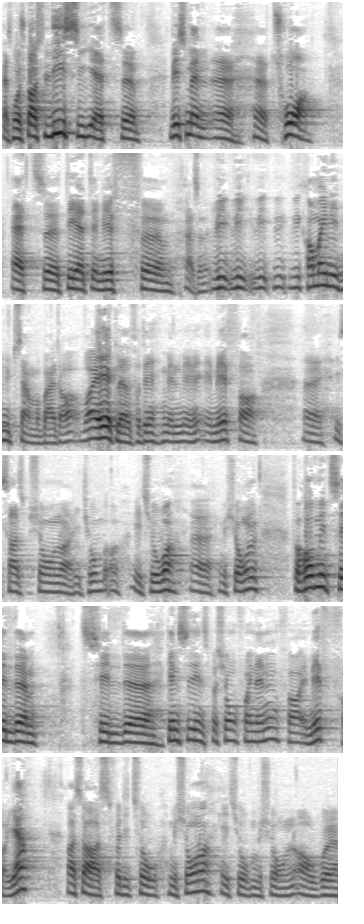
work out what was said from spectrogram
Altså, jeg skal måske også lige sige, at øh, hvis man øh, øh tror, at øh, det at MF, øh, altså vi, vi, vi, vi kommer ind i et nyt samarbejde, og hvor er jeg glad for det mellem MF og øh, Israels mission og Etioper øh, missionen. Forhåbentlig til, øh, til øh, gensidig inspiration for hinanden, for MF, for jer, og så også for de to missioner, Etiopien-missionen og øh,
